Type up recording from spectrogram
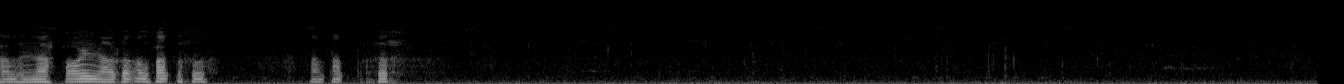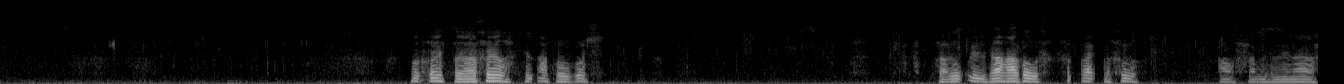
ทำเลยนะพอเราก็องค์พักก็คือ hang up rug. Oké, vragen en afroepers. Farouk in Zaharoos, gesprek met Soer. Alhamdulillah.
